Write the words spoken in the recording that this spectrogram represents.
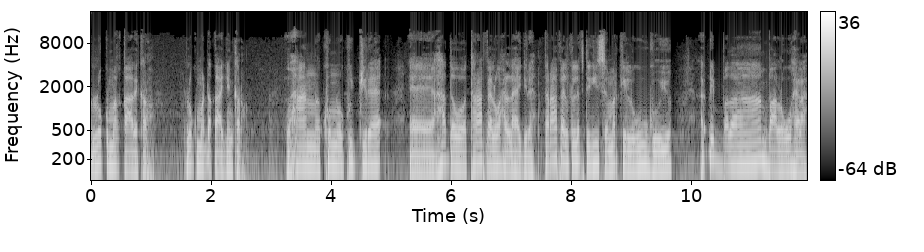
lug ma qaadi karo lug ma dhaqaajin karo. Waxaan ku jiraa hadda tarafel wax la dhaha jira tarafelka laftigiisa markii lagu gooyo dhib badan baa lagu helaa.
